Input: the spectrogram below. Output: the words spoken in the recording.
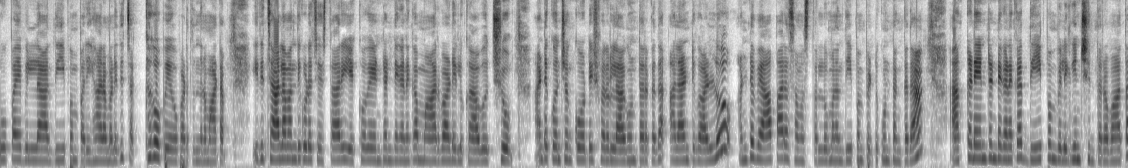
రూపాయి బిల్ల దీపం పరిహారం అనేది చక్కగా ఉపయోగపడుతుంది అనమాట ఇది చాలా మంది కూడా చేస్తారు. ఎక్కువగా ఏంటంటే కనుక మార్వాడీలు కావచ్చు అంటే కొంచెం కోటేశ్వరులు లాగా ఉంటారు కదా అలాంటి వాళ్ళు అంటే వ్యాపార సంస్థల్లో మనం దీపం పెట్టుకుంటాం కదా అక్కడ ఏంటంటే కనుక దీపం వెలిగించిన తర్వాత తర్వాత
